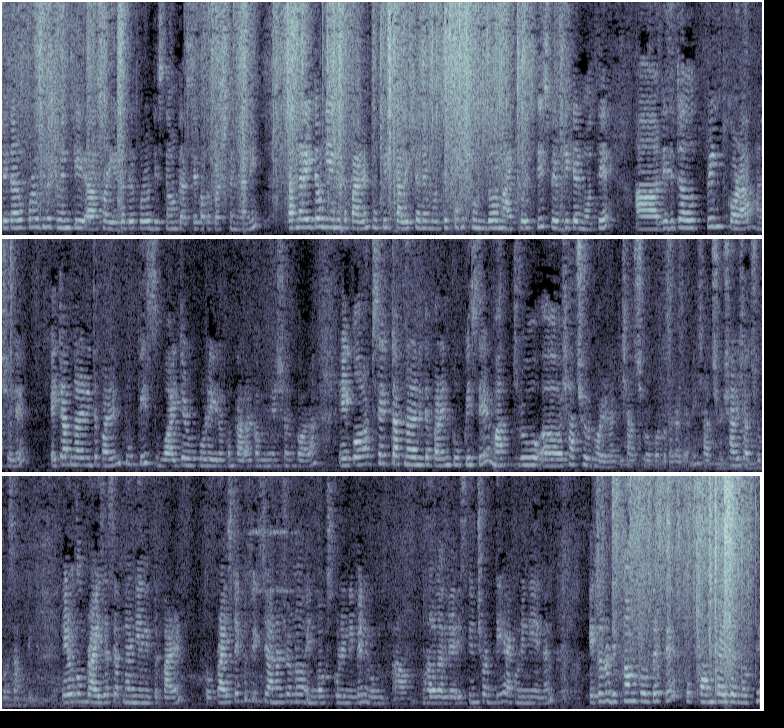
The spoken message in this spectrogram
সেটার উপরেও ডিসকাউন্ট আছে, কত পার্সেন্ট জানি। আপনারা এটাও নিয়ে নিতে পারেন টু পিস কালেকশনের মধ্যে খুব সুন্দর মাইক্রো স্টিচ ফেব্রিকের মধ্যে ডিজিটাল প্রিন্ট করা আসলে। এটা আপনারা নিতে পারেন টু পিস হোয়াইটের উপরে এরকম কালার কম্বিনেশন করা। এই কট সেটটা আপনারা নিতে পারেন টু পিসে মাত্র সাতশো ঘরে রাখি সাতশো কত টাকা জানি। সাতশো সাড়ে সাতশো বা সামথিং এরকম প্রাইস আছে, আপনারা নিয়ে নিতে পারেন। তো প্রাইসটা একটু ফিক্স জানার জন্য ইনবক্স করে নেবেন এবং ভালো লাগলে স্ক্রিনশট দিয়ে এখনই নিয়ে নেন। এটারও ডিসকাউন্ট চলতেছে, খুব কম প্রাইসের মধ্যে।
